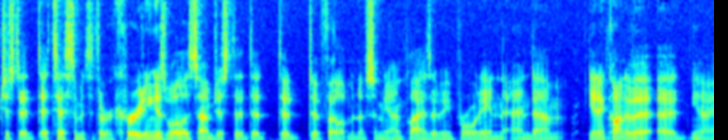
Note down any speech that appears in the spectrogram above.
just a, a, testament to the recruiting as well as um, just the, the, the, development of some young players that have been brought in, and um, you know, kind of a, a you know,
